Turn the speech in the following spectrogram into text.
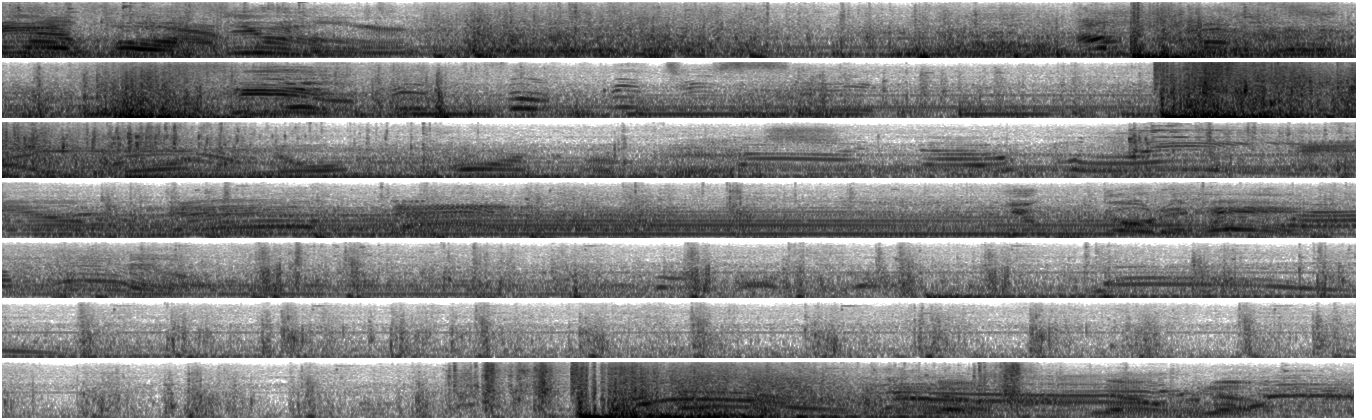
In for a can happen funeral. here. I want no part of this. No, please! Down, down, down! You can go to hell. Hell! No, no, no.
